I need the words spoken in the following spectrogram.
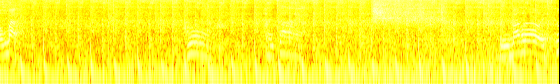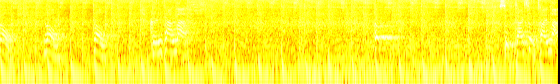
ลงมา หายใจ ดีมากเลยลงลงลงครึ่งทางมาสุดท้ายสุดท้ายมา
